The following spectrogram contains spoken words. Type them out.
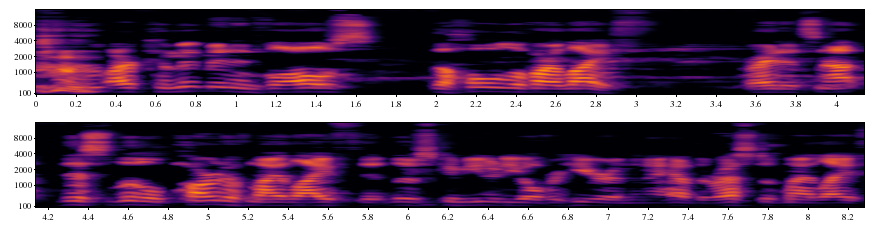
our commitment involves the whole of our life, right? It's not this little part of my life that lives community over here, and then I have the rest of my life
